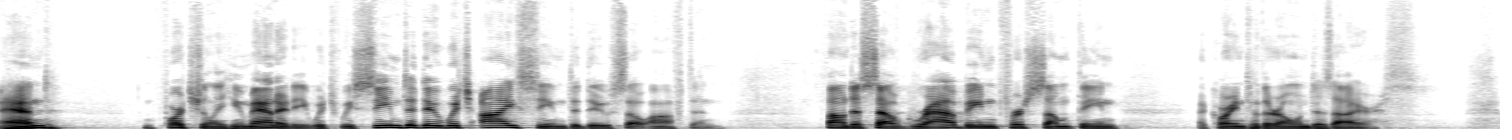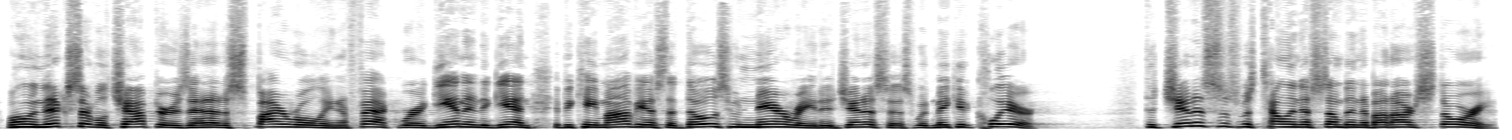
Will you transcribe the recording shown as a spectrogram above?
And Unfortunately, humanity, which we seem to do, which I seem to do so often, found itself grabbing for something according to their own desires. Well, in the next several chapters, it had a spiraling effect where again and again it became obvious that those who narrated Genesis would make it clear that Genesis was telling us something about our story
